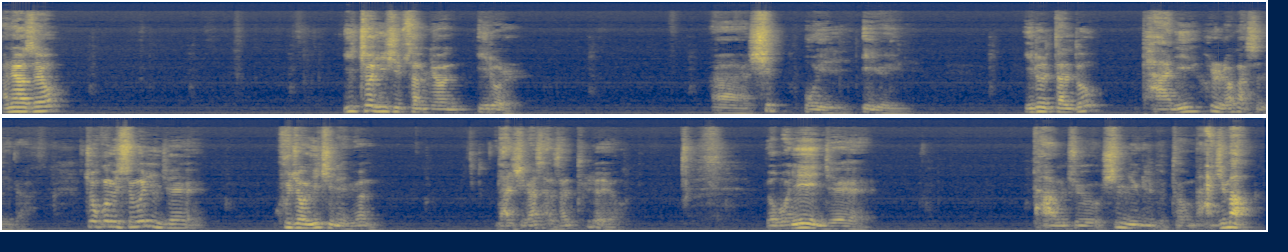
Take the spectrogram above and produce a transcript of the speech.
안녕하세요. 2023년 1월 15일 일요일 1월 달도 반이 흘러갔습니다. 조금 있으면 이제 구정이 지내면 날씨가 살살 풀려요. 요번이 이제 다음 주 16일부터 마지막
